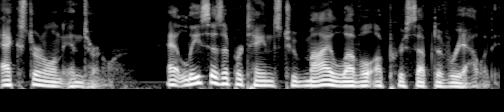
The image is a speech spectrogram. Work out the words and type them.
external and internal, at least as it pertains to my level of perceptive reality.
